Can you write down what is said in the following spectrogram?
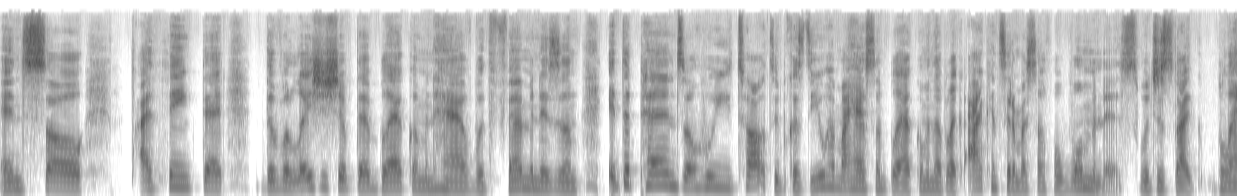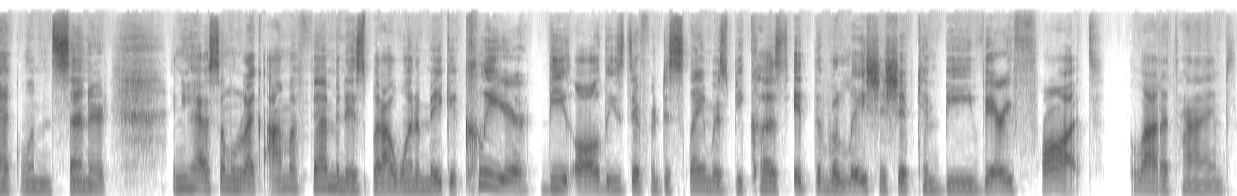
and so I think that the relationship that black women have with feminism, it depends on who you talk to because you might have some black women that like, I consider myself a womanist, which is like black women centered. And you have someone like, I'm a feminist, but I want to make it clear these all these different disclaimers because it the relationship can be very fraught a lot of times.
